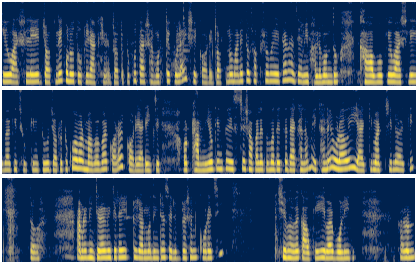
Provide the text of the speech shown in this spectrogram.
কেউ আসলে যত্নে কোনো ত্রুটি রাখে না। যতটুকু তার সামর্থ্যে কোলায় সে করে। যত্ন মানে তো সবসময় এটা না যে আমি ভালো মন্দ খাওয়াবো কেউ আসলেই বা কিছু। কিন্তু যতটুকু আমার মা বাবার করার করে। আর এই যে ওর ঠাম্মিও কিন্তু এসছে সকালে তোমাদেরকে দেখালাম। এখানে ওরা ওই ইয়ার্কি মারছিল আর কি। তো আমরা নিজেরা নিজেরাই একটু জন্মদিনটা সেলিব্রেশন করেছি। সেভাবে কাউকেই এবার বলিনি। কারণ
